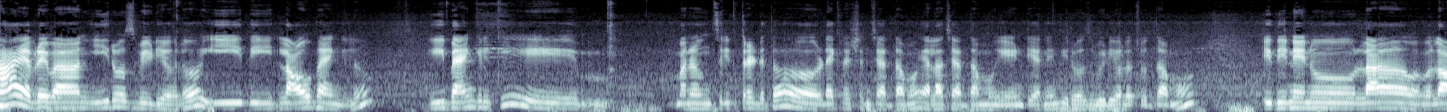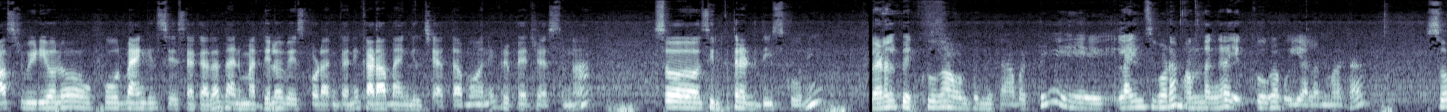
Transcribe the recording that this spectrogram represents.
Hi everyone ఈరోజు వీడియోలో ఇది లావ్ బ్యాంగిల్. ఈ బ్యాంగిల్కి మనం సిల్క్ థ్రెడ్తో డెకరేషన్ చేద్దాము. ఎలా చేద్దాము ఏంటి అనేది ఈరోజు వీడియోలో చూద్దాము. ఇది నేను లా లాస్ట్ వీడియోలో ఫోర్ బ్యాంగిల్స్ చేశా కదా దాని మధ్యలో వేసుకోవడానికని కడా బ్యాంగిల్ చేద్దాము అని ప్రిపేర్ చేస్తున్నా. సో సిల్క్ థ్రెడ్ తీసుకొని వెడల్పు ఎక్కువగా ఉంటుంది కాబట్టి లైన్స్ కూడా మందంగా ఎక్కువగా పోయాలన్నమాట సో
